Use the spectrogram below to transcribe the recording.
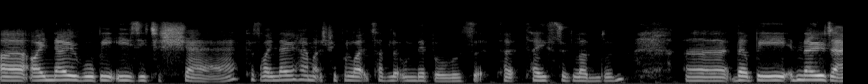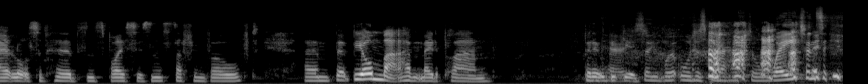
uh, I know will be easy to share because I know how much people like to have little nibbles at, at Taste of London. Uh, there'll be no doubt lots of herbs and spices and stuff involved. Um, but beyond that, I haven't made a plan. But it will be Okay, good. so we're all just going to have to wait and see.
